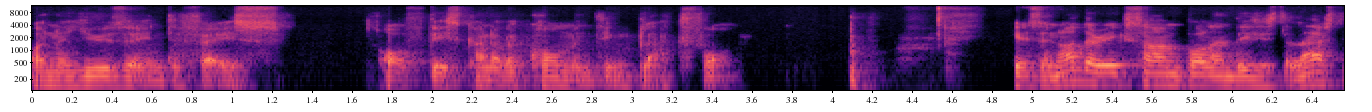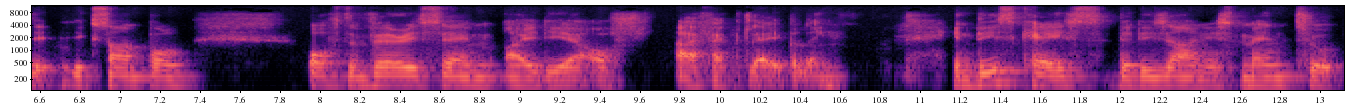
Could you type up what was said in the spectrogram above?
on a user interface of this kind of a commenting platform? Here's another example, and this is the last example of the very same idea of affect labeling. In this case, the design is meant to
